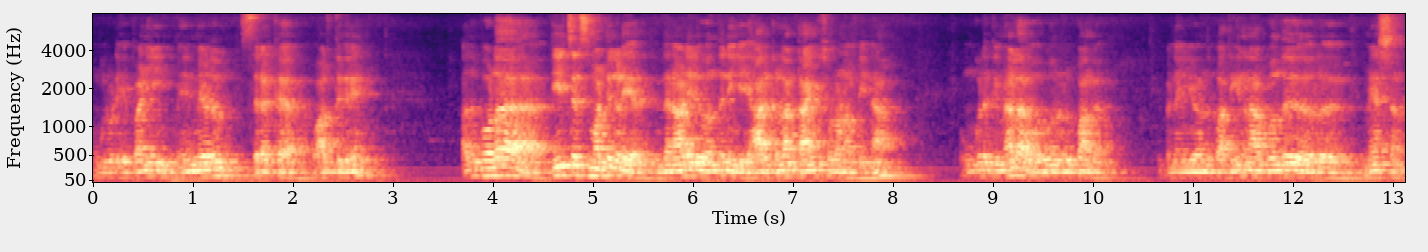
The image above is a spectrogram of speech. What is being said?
உங்களுடைய பணி மென்மேலும் சிறக்க வாழ்த்துகிறேன். அதுபோல் டீச்சர்ஸ் மட்டும் கிடையாது. இந்த நாளில் வந்து நீங்கள் யாருக்கெல்லாம் டைம் சொல்லணும் அப்படின்னா உங்களுக்கு மேலே ஒருவர் இருப்பாங்க. இப்போ நீங்கள் வந்து பார்த்தீங்கன்னா நான் இப்போ வந்து ஒரு மேஷன்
